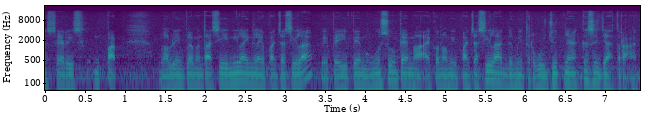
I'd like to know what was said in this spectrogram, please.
Series 4. Melalui implementasi nilai-nilai Pancasila, BPIP mengusung tema ekonomi Pancasila demi terwujudnya kesejahteraan.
